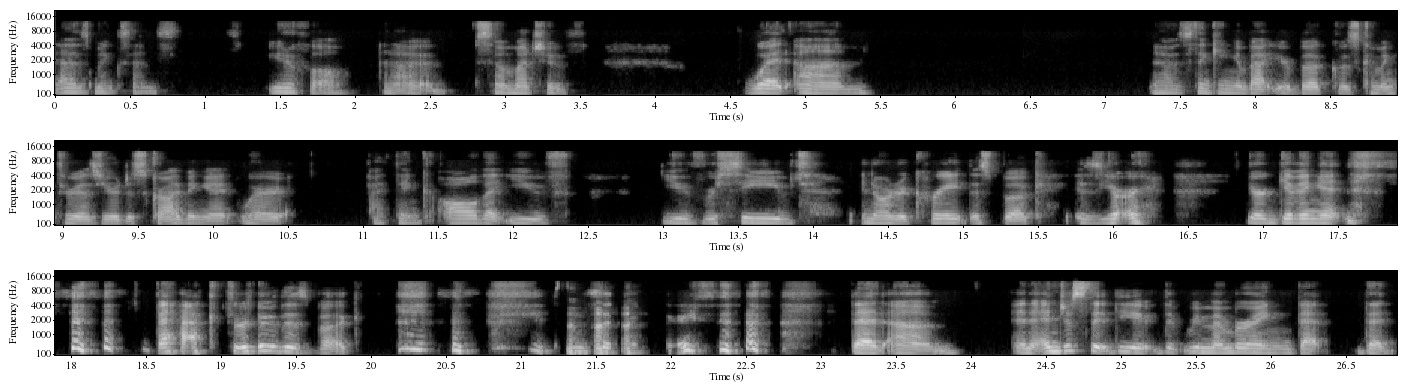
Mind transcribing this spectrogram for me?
does make sense it's beautiful and i so much of what um I was thinking about your book was coming through as you're describing it, where I think all that you've you've received in order to create this book is your you're giving it back through this book. that um and and just the, the the remembering that that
